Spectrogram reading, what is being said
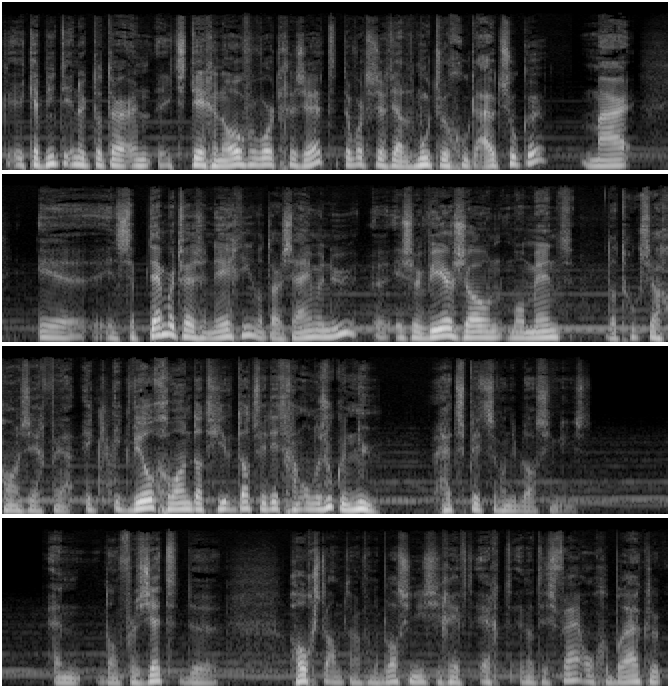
Ik heb niet de indruk dat er een, iets tegenover wordt gezet. Er wordt gezegd, ja, dat moeten we goed uitzoeken. Maar eh, in september 2019, want daar zijn we nu, eh, is er weer zo'n moment dat Hoekstra gewoon zegt van ja, ik, ik wil gewoon dat, hier, dat we dit gaan onderzoeken nu. Het splitsen van die Belastingdienst. En dan verzet de hoogste ambtenaar van de Belastingdienst, die geeft echt, en dat is vrij ongebruikelijk,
